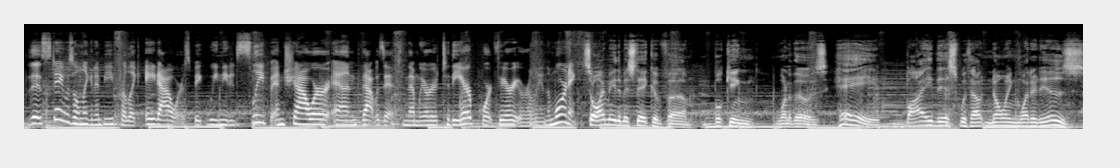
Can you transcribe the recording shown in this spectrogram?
the stay was only going to be for like eight hours. We needed to sleep and shower and that was it. And then we were to the airport very early in the morning. So I made the mistake of um, booking one of those, hey, buy this without knowing what it is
